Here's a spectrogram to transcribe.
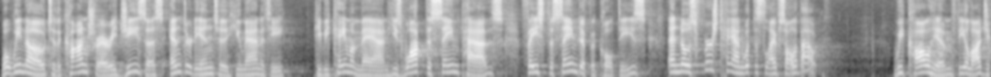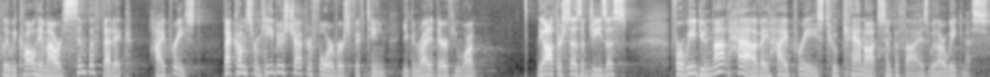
What we know, to the contrary, Jesus entered into humanity. He became a man. He's walked the same paths, faced the same difficulties, and knows firsthand what this life's all about. We call him, theologically, we call him our sympathetic high priest. That comes from Hebrews chapter 4, verse 15. You can write it there if you want. The author says of Jesus, For we do not have a high priest who cannot sympathize with our weakness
